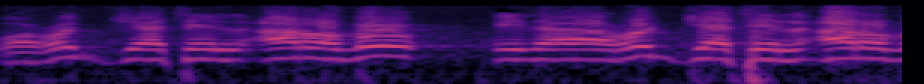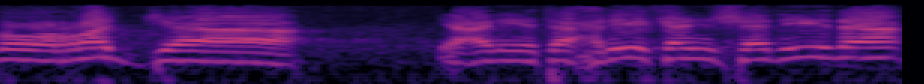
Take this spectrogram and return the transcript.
ورجت الأرض إذا رجت الأرض رجا. يعني تحريكا شديدا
